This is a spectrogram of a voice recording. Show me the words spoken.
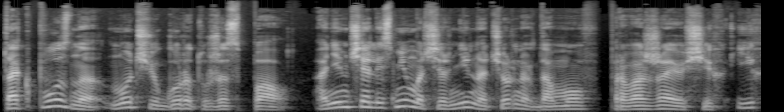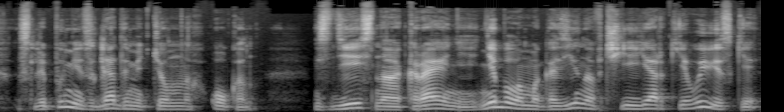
Так поздно ночью город уже спал. Они мчались мимо чернильно-черных домов, провожающих их слепыми взглядами темных окон. Здесь, на окраине, не было магазинов, чьи яркие вывески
